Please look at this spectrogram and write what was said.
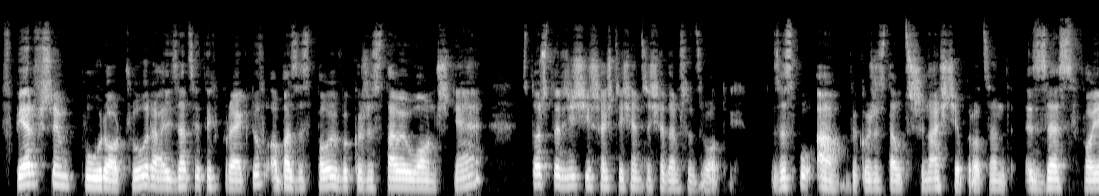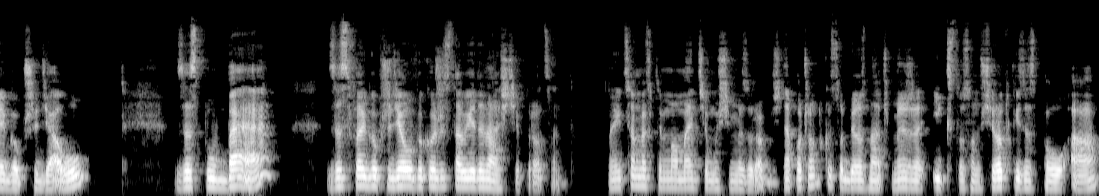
W pierwszym półroczu realizacji tych projektów oba zespoły wykorzystały łącznie 146 700 zł. Zespół A wykorzystał 13% ze swojego przydziału, zespół B ze swojego przydziału wykorzystał 11%. No i co my w tym momencie musimy zrobić? Na początku sobie oznaczmy, że X to są środki zespołu A,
